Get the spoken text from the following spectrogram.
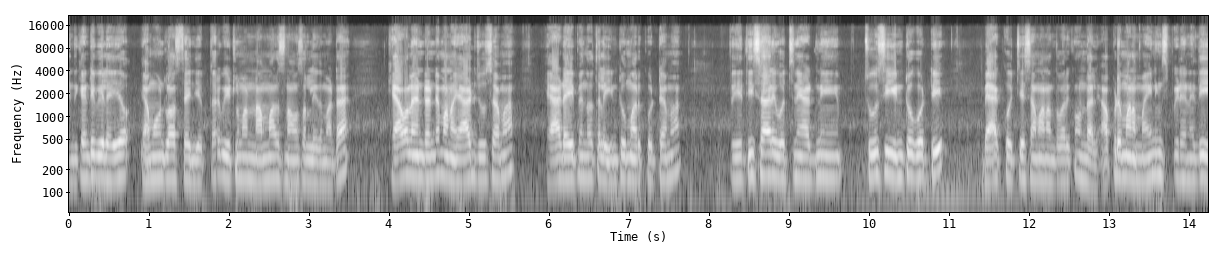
ఎందుకంటే వీళ్ళు ఏదో అమౌంట్లు వస్తాయని చెప్తారు. వీటిలో మనం నమ్మాల్సిన అవసరం లేదన్నమాట. కేవలం ఏంటంటే మనం యాడ్ చూసామా? యాడ్ అయిపోయిన తర్వాత ఇంటూ మార్క్ కొట్టామా? ప్రతిసారి వచ్చిన యాడ్ని చూసి ఇంటూ కొట్టి బ్యాక్ వచ్చేసామన్నంత వరకు ఉండాలి. అప్పుడు మన మైనింగ్ స్పీడ్ అనేది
